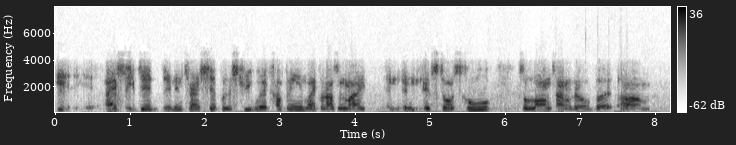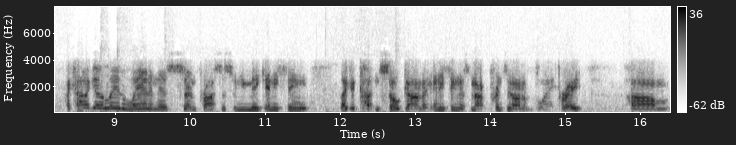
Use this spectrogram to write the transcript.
it, it- I actually did an internship with a streetwear company, like when I was in my in, in, in still in school. It was a long time ago, but um, I kind of got to lay the land, and there's a certain process when you make anything like a cut and sew garment, anything that's not printed on a blank, right? Um,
